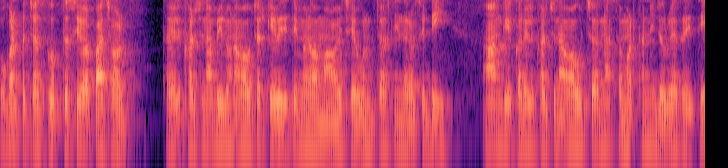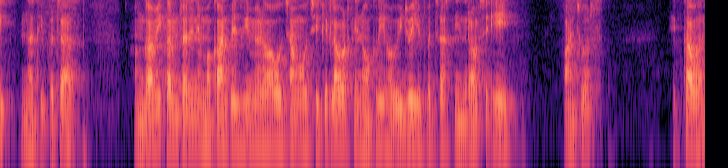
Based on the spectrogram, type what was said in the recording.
ઓગણપચાસ ગુપ્ત સેવા પાછળ થયેલ ખર્ચના બિલોના વાઉચર કેવી રીતે મેળવવામાં આવે છે? ઓગણપચાસની અંદર આવશે. ડી. આ અંગે કરેલ ખર્ચના વાઉચરના સમર્થનની જરૂરિયાત રહેતી નથી. પચાસ. હંગામી કર્મચારીને મકાન પેશગી મેળવવા ઓછામાં ઓછી કેટલા વર્ષની નોકરી હોવી જોઈએ? પચાસની અંદર આવશે. એ. પાંચ વર્ષ. એકાવન.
